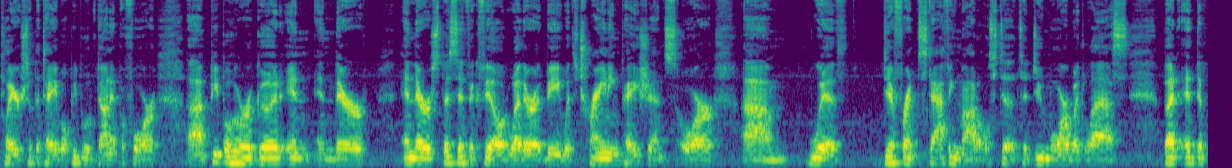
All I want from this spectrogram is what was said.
players to the table, people who've done it before, uh, people who are good in in their in their specific field, whether it be with training patients or um, with different staffing models to, to do more with less. But at the,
